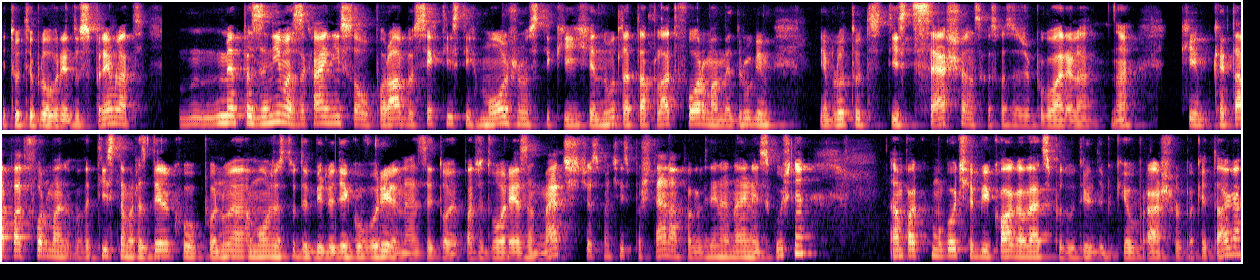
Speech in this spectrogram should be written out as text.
in tudi je bilo v redu spremljati. Me pa zanima, zakaj niso uporabili vseh tistih možnosti, ki jih je nudila ta platforma. Med drugim je bilo tudi tisti sessions, ko smo se že pogovarjali. Ki, ker ta platforma v tistem razdelku ponuja možnost tudi, da bi ljudje govorili. Ne? Zdaj to je pač dvorezen meč, če smo čisto pošteni, pa glede na najne izkušnje. Uh, ampak mogoče bi koga več spodbudili, da bi kaj vprašali, pa kaj takega.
